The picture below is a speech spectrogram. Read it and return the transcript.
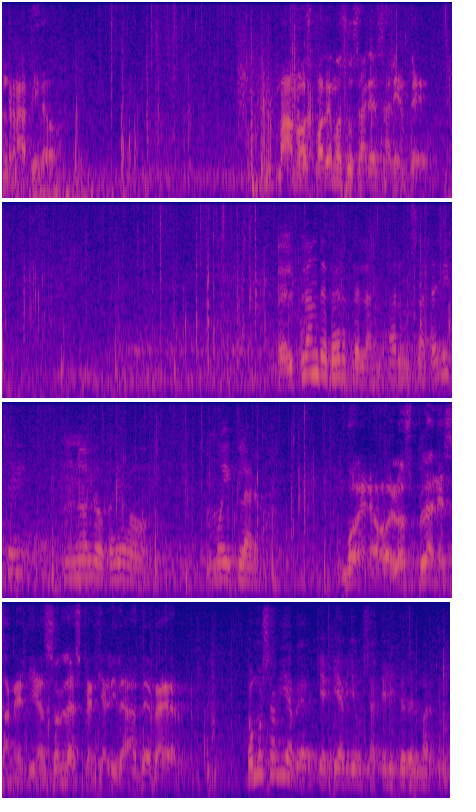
Rápido. Vamos, podemos usar el saliente. El plan de Bert de lanzar un satélite no lo veo muy claro. Bueno, los planes a medias son la especialidad de Ver. ¿Cómo sabía ver que aquí había un satélite del Martín?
